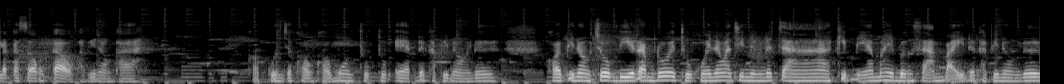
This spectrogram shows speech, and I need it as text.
แล้วก็สองเก่าค่ะพี่น้องค่ะ อบคุณเจ้าของข้อมูลทุกๆแอดเด้อค่ะพี่น้องเด้อขอให้พี่น้องโชคดีร่ำรวยถูกหวยรางวัลที่หนึ่งนะจ้าคลิปนี้เอามาให้เบิ่งสามใบเด้อค่ะพี่น้องเด้อ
